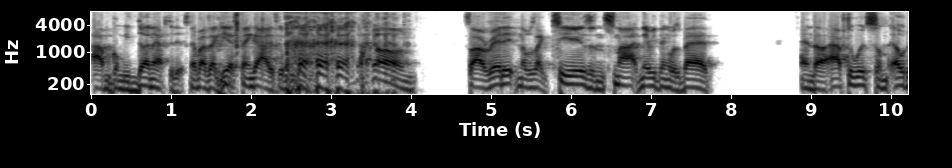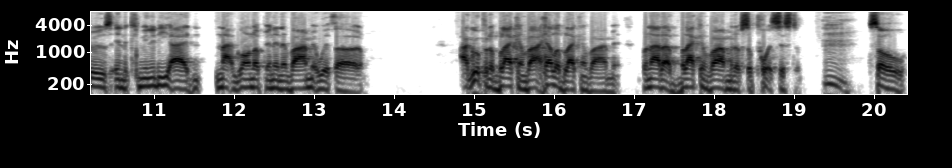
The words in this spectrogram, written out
I'm going to be done after this. And everybody's like, yes, thank God it's going to be done. um, so I read it and it was like tears and snot and everything was bad. And uh, afterwards, some elders in the community, I had not grown up in an environment with, uh, I grew up in a black environment, hella black environment, but not a black environment of support system. So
